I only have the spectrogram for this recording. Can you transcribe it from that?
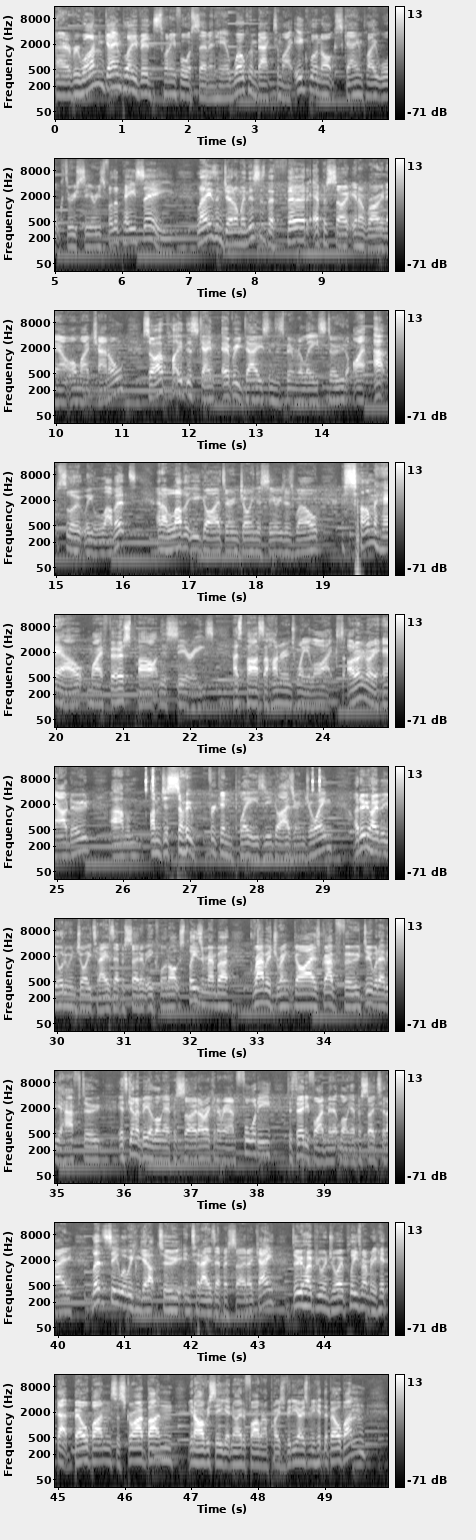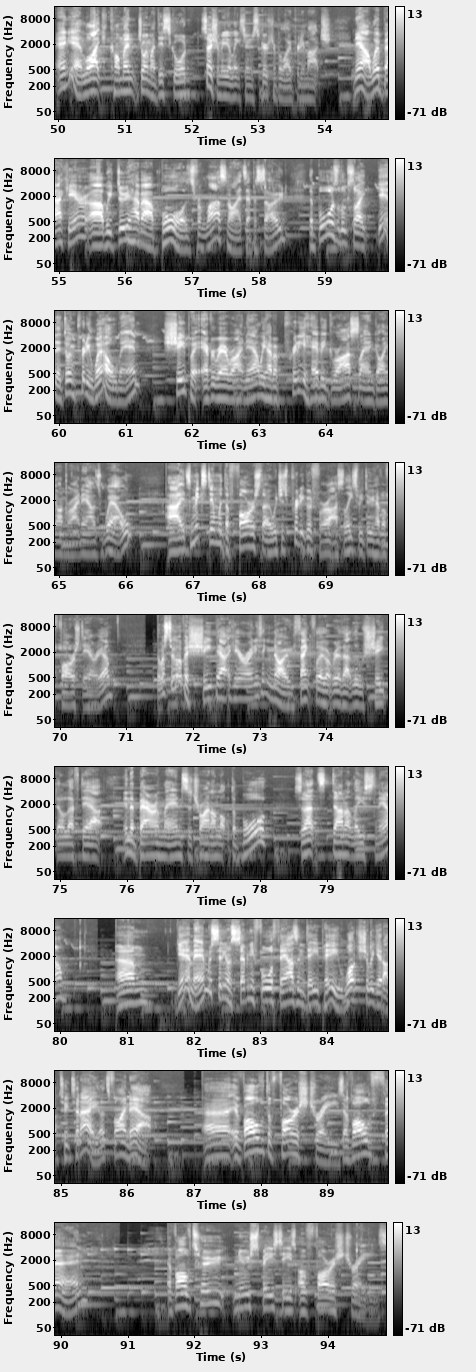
Hey everyone, Gameplay Vids 24-7 here. Welcome back to my Equilinox gameplay walkthrough series for the PC. Ladies and gentlemen, this is the third episode in a row now on my channel. So I've played this game every day since it's been released, dude. I absolutely love it. And I love that you guys are enjoying this series as well. Somehow, my first part in this series has passed 120 likes. I don't know how, dude. Um, I'm just so freaking pleased you guys are enjoying. I do hope that you all do enjoy today's episode of Equilinox. Please remember, grab a drink, guys, grab food, do whatever you have to. It's going to be a long episode, I reckon around 40 to 35 minute long episode today. Let's see what we can get up to in today's episode, okay? Do hope you enjoy. Please remember to hit that bell button, subscribe button. You know, obviously you get notified when I post videos when you hit the bell button. And yeah, like, comment, join my Discord. Social media links are in the description below pretty much. Now, we're back here. Uh, we do have our boars from last night's episode. The boars looks like, yeah, they're doing pretty well, man. Sheep are everywhere right now. We have a pretty heavy grassland going on right now as well. Uh, it's mixed in with the forest though, which is pretty good for us. At least we do have a forest area. Do I still have a sheep out here or anything? No, thankfully I got rid of that little sheep that I left out in the barren lands to try and unlock the boar. So that's done at least now. Um, yeah, man, we're sitting on 74,000 DP. What should we get up to today? Let's find out. Uh, evolve the forest trees. Evolved fern. Evolve two new species of forest trees.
